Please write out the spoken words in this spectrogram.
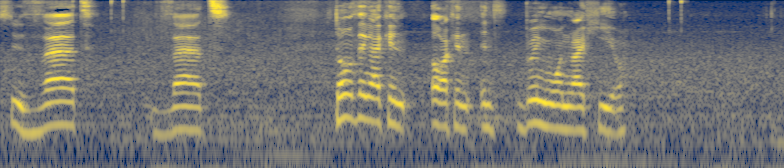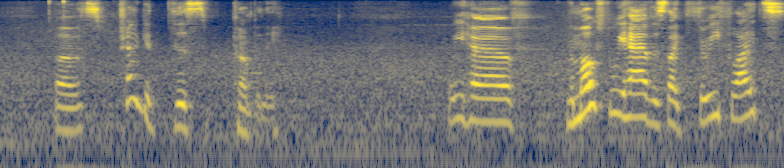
Let's do that, that. Don't think I can, oh, I can bring one right here. Uh, let's try to get this company. We have, the most we have is like three flights.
